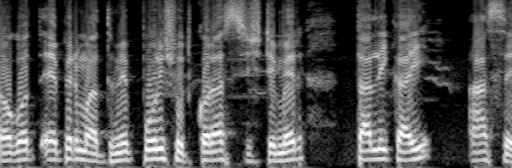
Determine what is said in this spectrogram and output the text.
নগদ অ্যাপের মাধ্যমে পরিশোধ করার সিস্টেমের তালিকায় আছে।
